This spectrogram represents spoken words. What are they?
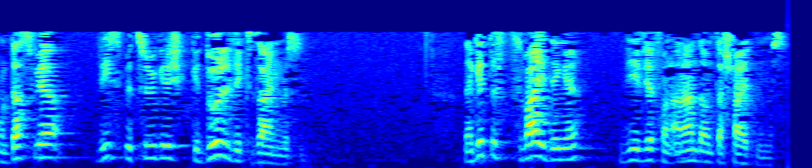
und dass wir diesbezüglich geduldig sein müssen, dann gibt es zwei Dinge, die wir voneinander unterscheiden müssen.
